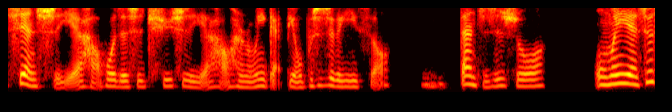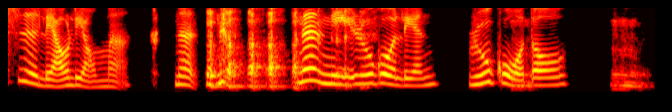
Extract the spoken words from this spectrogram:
现实也好，或者是趋势也好，很容易改变，我不是这个意思哦。嗯，但只是说我们也就是聊聊嘛。那那 那你如果连如果都嗯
